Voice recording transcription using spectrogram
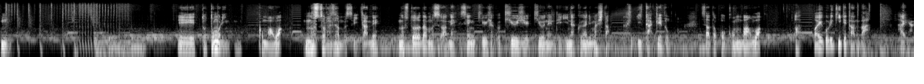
うん。えー、っと、ともりん、こんばんは。ノストラダムスいたね。ノストラダムスはね、1999年でいなくなりました。いたけど。さとここんばんは。あ、ワイゴリ聞いてたんだ。はいはい。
